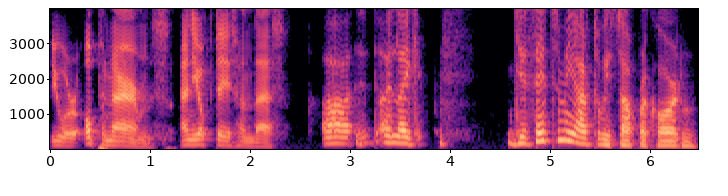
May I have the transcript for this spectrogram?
you were up in arms. Any update on that? Uh, I like. You said to me after we stopped recording,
